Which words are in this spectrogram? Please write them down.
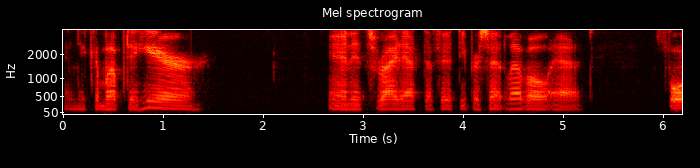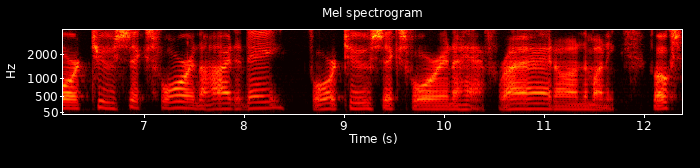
and you come up to here, and it's right at the 50% level at 4264 in the high today. Four, two, six, four and a half, right on the money. Folks,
